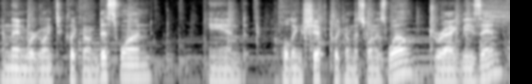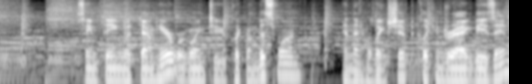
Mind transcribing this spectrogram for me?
And then we're going to click on this one and holding shift, click on this one as well. Drag these in same thing with down here. We're going to click on this one and then holding shift, click and drag these in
